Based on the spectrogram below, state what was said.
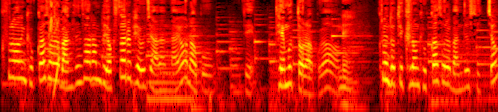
그런 교과서를 만든 사람도 역사를 배우지 않았나요? 라고 이제 되묻더라고요. 네. 그런데 어떻게 그런 교과서를 만들 수 있죠?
